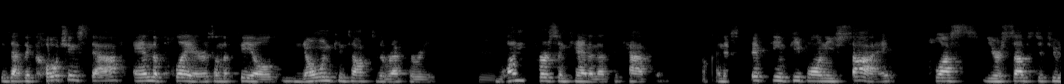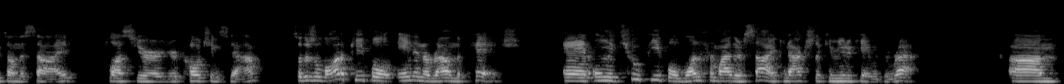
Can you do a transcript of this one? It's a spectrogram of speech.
is that the coaching staff and the players on the field, no one can talk to the referee. Hmm. One person can, and that's the captain. Okay. And there's 15 people on each side, plus your substitutes on the side, plus your your coaching staff. So there's a lot of people in and around the pitch, and only two people, one from either side, can actually communicate with the ref. Um,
